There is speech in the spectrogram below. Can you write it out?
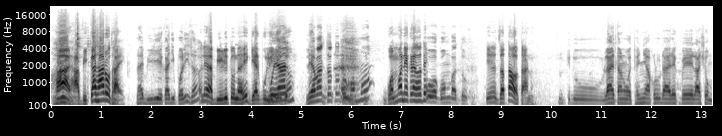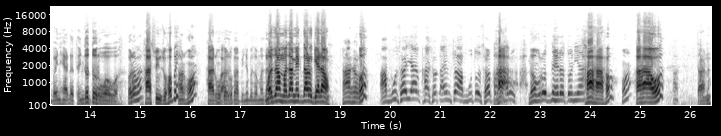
હા હા વિકાસ સારો થાય. લાય બીડી એકાદી પડી છે. અલે આ બીડી તો નહીં ઘેર ભૂલી ગયો લેવા જ જતો તો ગોમમાં. ગોમમાં નીકળ્યા હતો ઓ ઓ ગોમબાદ જઉં છું. તે જતા હતા ને. કીધું લાય તાણ હોય થઈને આકડું ડાયરેક્ટ પેલા સોમભાઈ ને હેડે થઈને જતો રહો. ઓવા. હા સ્વિન જો હો ભાઈ. હાર હો. હારું, હારું. મજા મજા મેં એક દાડો ઘેર આવ. હા હો? આબુ છે યાર ખાસો ટાઈમ છે આબુ તો છે પણ. હારું નવરો જ નહીં રહેતો ને યાર. હા હા હો. હો? હા હા. તાન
